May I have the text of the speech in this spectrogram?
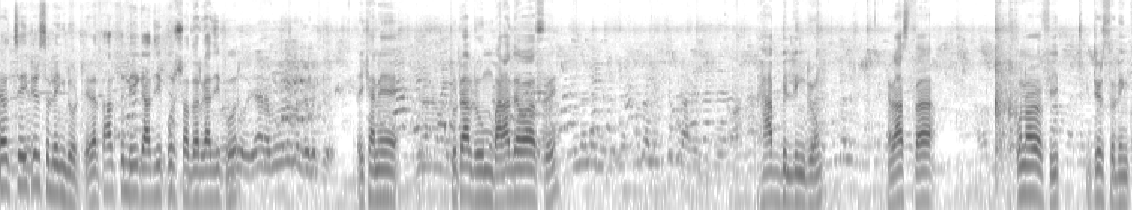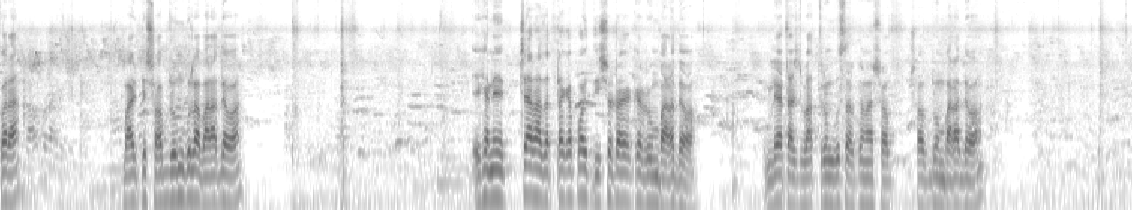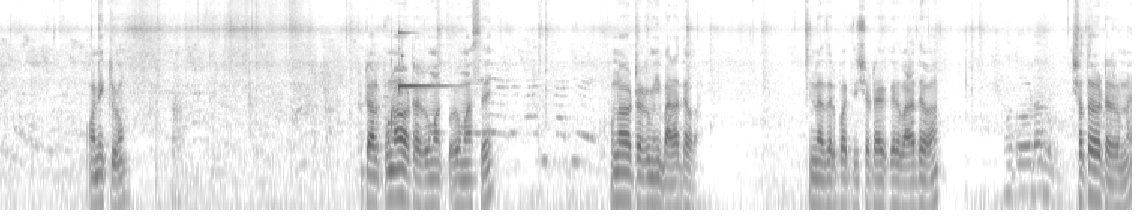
এটা হচ্ছে ইটের সোলিং রোড। এটা তালতুলি, গাজীপুর, সদর গাজীপুর। এখানে টোটাল রুম ভাড়া দেওয়া আছে। হাফ বিল্ডিং রুম রাস্তা পনেরো ফিট ইটের সোলিং করা। বাড়িতে সব রুমগুলা ভাড়া দেওয়া। এখানে চার হাজার টাকা, পঁয়ত্রিশশো টাকা রুম ভাড়া দেওয়া। এগুলো অ্যাটাচ বাথরুম গুসালখানা সব সব রুম ভাড়া দেওয়া। অনেক রুম টোটাল পনেরোটা রুম রুম আছে। পনেরোটা রুমই ভাড়া দেওয়া। তিন হাজার পঁয়ত্রিশশো টাকা করে ভাড়া দেওয়া। সতেরোটা রুম না?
